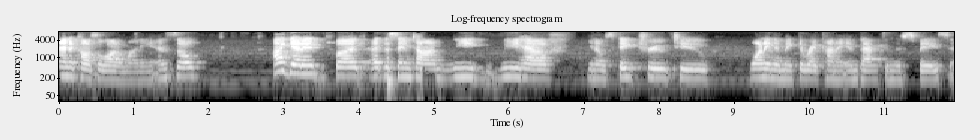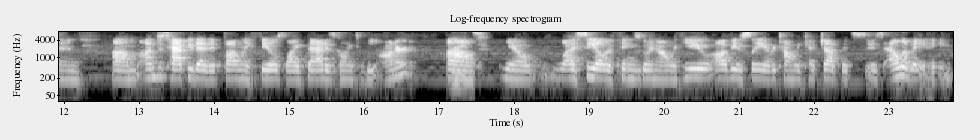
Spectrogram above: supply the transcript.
and it costs a lot of money, and so I get it, but at the same time, we we have you know stayed true to wanting to make the right kind of impact in this space, and um, I'm just happy that it finally feels like that is going to be honored. Um, right. You know, I see all the things going on with you. Obviously, every time we catch up, it's it's elevating,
